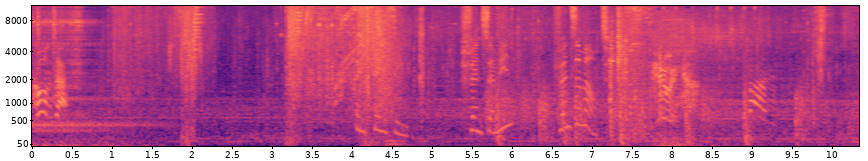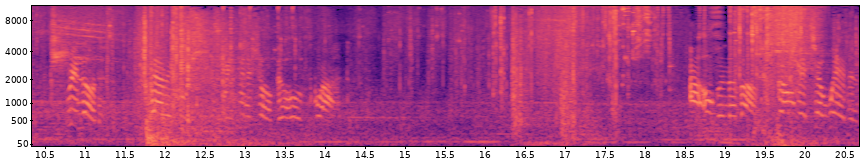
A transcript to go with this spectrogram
Contact. I'm fencing. Fence them in, fence them out. Healing. Spotted. Reloading. Very good. We finish off the whole squad. I open the vault. Come get your wedding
